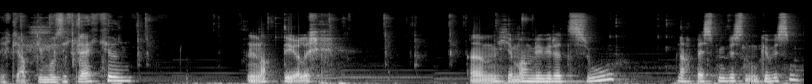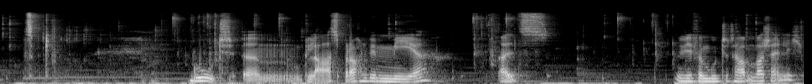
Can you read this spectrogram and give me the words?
Ich glaube, die muss ich gleich killen. Natürlich. Ähm, hier machen wir wieder zu. Nach bestem Wissen und Gewissen. Zack. Gut, ähm, Glas brauchen wir mehr, als wir vermutet haben wahrscheinlich.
